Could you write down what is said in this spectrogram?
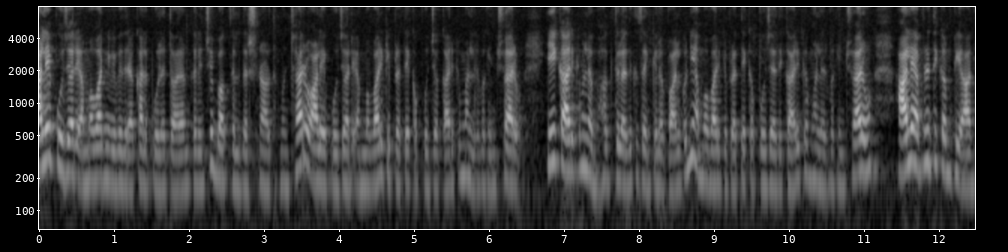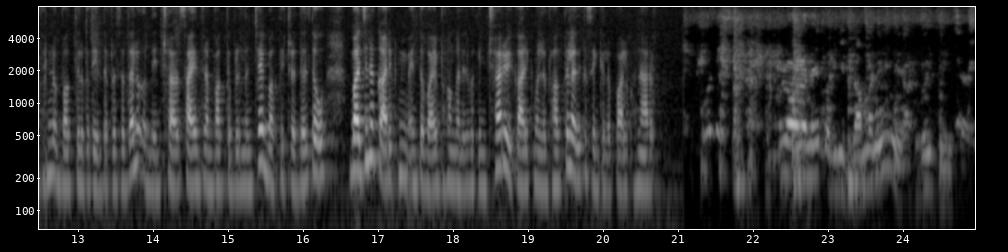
ఆలయ పూజారి అమ్మవారిని వివిధ రకాల పూలతో అలంకరించి భక్తుల దర్శనార్థం ఉంచారు ఆలయ పూజారి అమ్మవారికి ప్రత్యేక పూజా కార్యక్రమాలు నిర్వహించారు. ఈ కార్యక్రమంలో భక్తులు అధిక సంఖ్యలో పాల్గొని అమ్మవారికి ప్రత్యేక పూజాది కార్యక్రమాలు నిర్వహించారు. ఆలయ అభివృద్ధి కమిటీ ఆధ్వర్యంలో భక్తులకు తీర్థప్రసాదాలు అందించారు. సాయంత్రం భక్త బృందంచే భక్తి శ్రద్ధలతో భజన కార్యక్రమం ఎంతో వైభవంగా నిర్వహించారు. ఈ కార్యక్రమంలో భక్తులు అధిక సంఖ్యలో పాల్గొన్నారు. విప్లవాలని కొద్దిగా రమ్మని తీశారు.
